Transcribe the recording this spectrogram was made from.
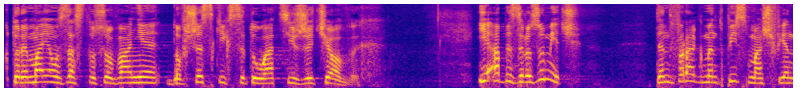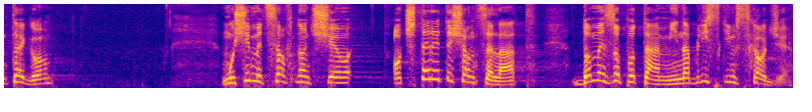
które mają zastosowanie do wszystkich sytuacji życiowych. I aby zrozumieć ten fragment Pisma Świętego, musimy cofnąć się o 4000 lat do Mezopotamii na Bliskim Wschodzie.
